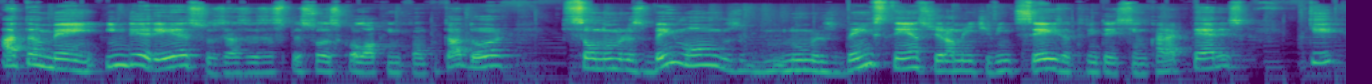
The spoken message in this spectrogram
Há também endereços, às vezes as pessoas colocam em computador que são números bem longos, números bem extensos, geralmente 26 a 35 caracteres, que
